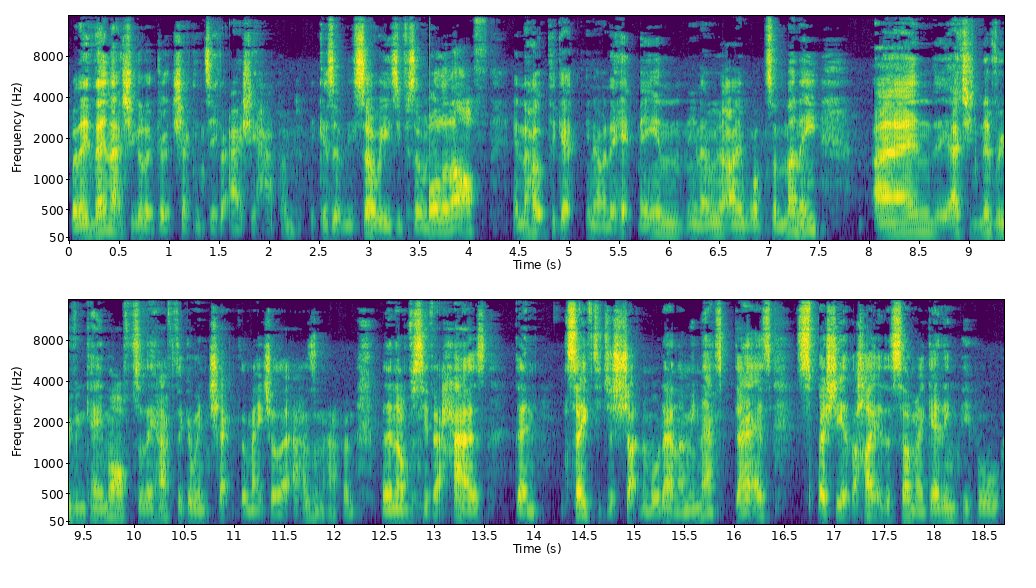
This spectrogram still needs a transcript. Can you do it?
but they then actually got to go check and see if it actually happened because it'd be so easy for someone falling off in the hope to get you know and it hit me and you know I want some money and it actually never even came off. So they have to go and check to make sure that it hasn't happened. But then obviously, if it has, then safety just shutting them all down. I mean, that's that is especially at the height of the summer, getting people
